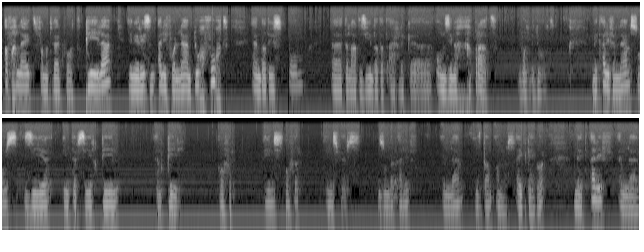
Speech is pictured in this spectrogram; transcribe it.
afgeleid van het werkwoord qila. En er is een alif wal lam toegevoegd. En dat is om uh, te laten zien dat het eigenlijk uh, onzinnig gepraat wordt bedoeld. Met alif en lam soms zie je in tafsir qil en qil. Over eens, over eens vers. Zonder alif en lam is dan anders. Even kijken hoor. Met alif en lam.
